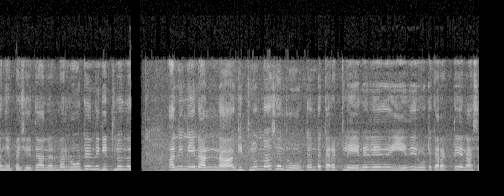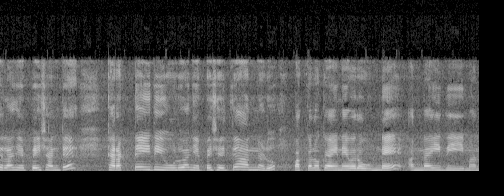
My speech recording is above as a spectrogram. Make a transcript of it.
అని చెప్పేసి అయితే అన్నాడు. మరి రూట్ ఏంది? గిట్లుంది? అని నేను అన్నా గిట్లున్న అసలు రూట్ అంతా కరెక్ట్ లేనే లేదు. ఏంది రూట్ కరెక్టేనా అసలు? అని చెప్పేసి అంటే కరెక్టే ఇది చూడు అని చెప్పేసి అయితే అన్నాడు. పక్కన ఒక ఆయన ఎవరో ఉండే అన్న ఇది మన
